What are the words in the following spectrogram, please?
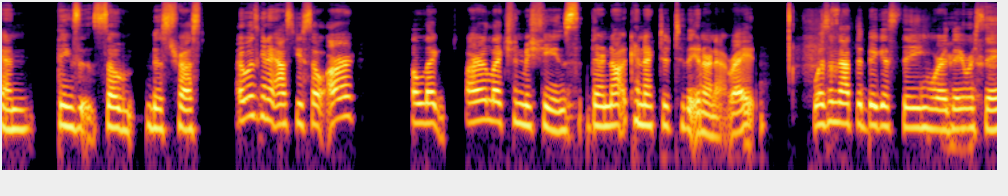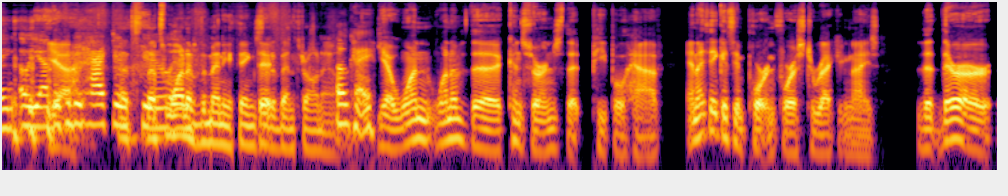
and things that sow mistrust. I was going to ask you. So our elect our election machines, they're not connected to the internet, right? Wasn't that the biggest thing where they were saying, "Oh yeah, they can be hacked into"? That's, that's one of the many things They- that have been thrown out. Okay. Yeah, one one of the concerns that people have, and I think it's important for us to recognize that there are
